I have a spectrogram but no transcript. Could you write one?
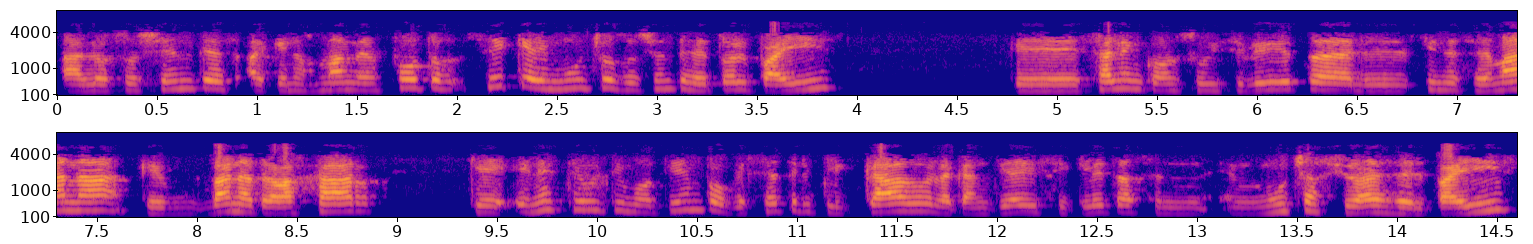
a los oyentes a que nos manden fotos. Sé que hay muchos oyentes de todo el país que salen con su bicicleta el fin de semana, que van a trabajar, que en este último tiempo que se ha triplicado la cantidad de bicicletas en, muchas ciudades del país,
